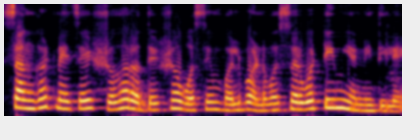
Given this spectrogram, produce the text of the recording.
संघटनेचे शहर अध्यक्ष वसीम बलबंड व सर्व टीम यांनी दिले.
